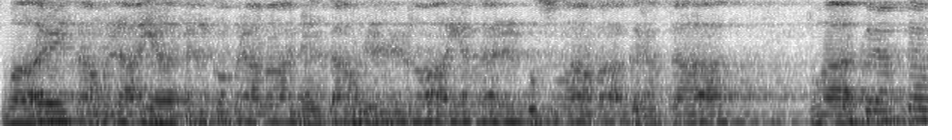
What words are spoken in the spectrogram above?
وارثه الآيات الكبرى ونلته الغاية القصوى وأكرمتها وأكرمته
